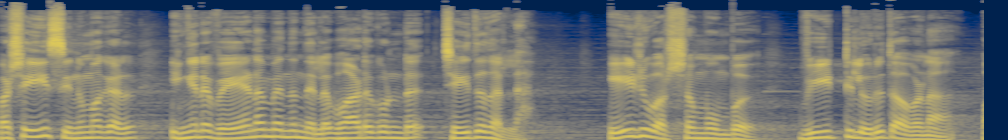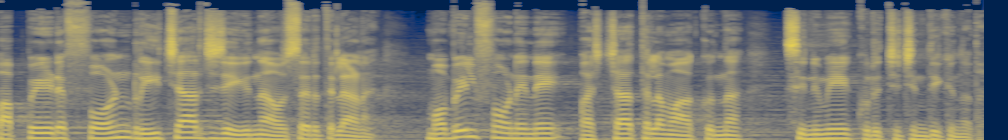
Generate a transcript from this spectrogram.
പക്ഷേ ഈ സിനിമകൾ ഇങ്ങനെ വേണമെന്ന നിലപാട് കൊണ്ട് ചെയ്തതല്ല. ഏഴു വർഷം മുമ്പ് വീട്ടിലൊരു തവണ പപ്പയുടെ ഫോൺ റീചാർജ് ചെയ്യുന്ന അവസരത്തിലാണ് മൊബൈൽ ഫോണിനെ പശ്ചാത്തലമാക്കുന്ന സിനിമയെക്കുറിച്ച് ചിന്തിക്കുന്നത്.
